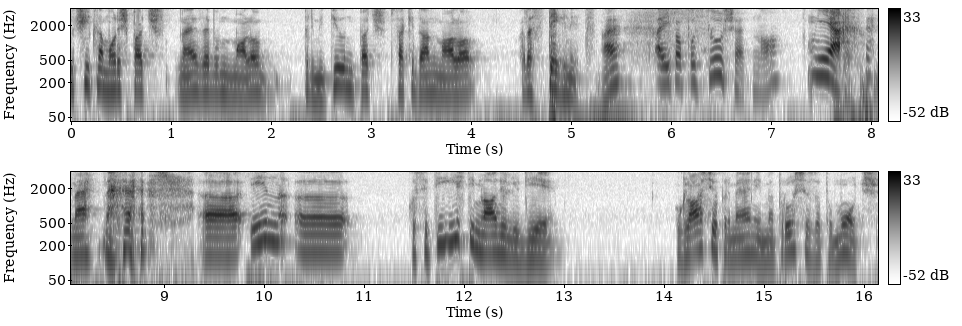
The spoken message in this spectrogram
učitelja moraš pač, ne, zdaj bom malo primitiven, pač vsak dan malo raztegniti. Ali pa poslušati. No? Ja, ne. uh, in uh, ko se ti isti mladi ljudje oglasijo pri meni in me prosijo za pomoč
